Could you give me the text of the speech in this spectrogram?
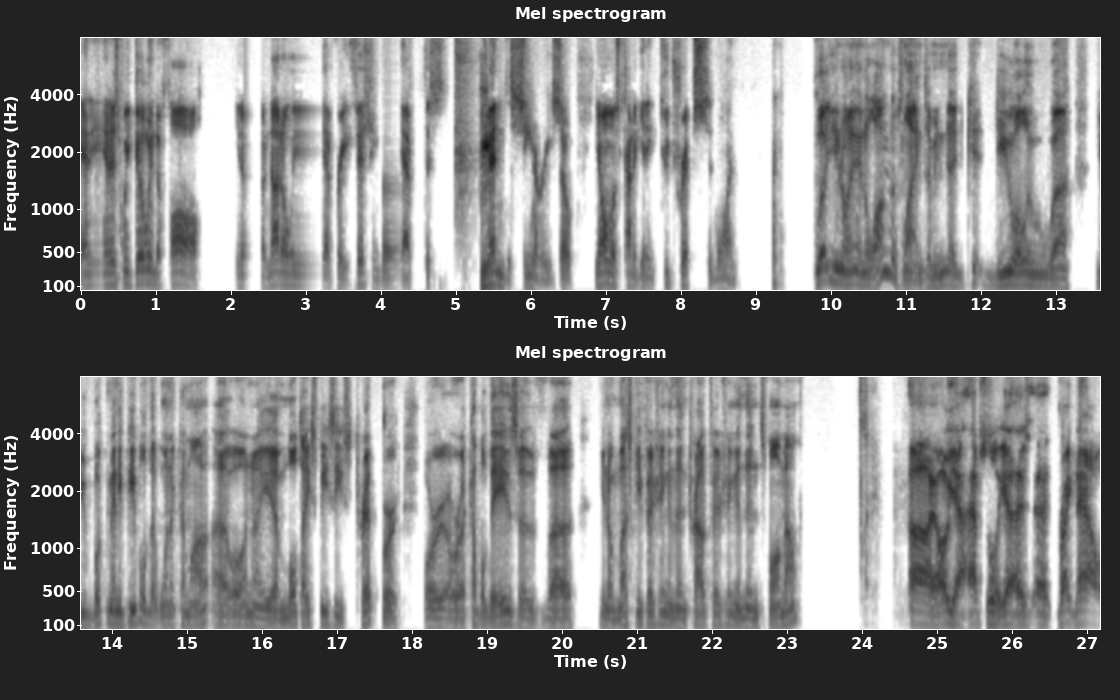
and and as we go into fall, you know, not only have great fishing, but have this tremendous scenery. So you're almost kind of getting two trips in one. Well, you know, and along those lines, I mean, uh, do you all uh, do you book many people that want to come on uh, on a, uh multi-species trip, or or or a couple days of uh, you know muskie fishing and then trout fishing and then smallmouth? Uh, oh yeah, absolutely. Yeah, uh, right now,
